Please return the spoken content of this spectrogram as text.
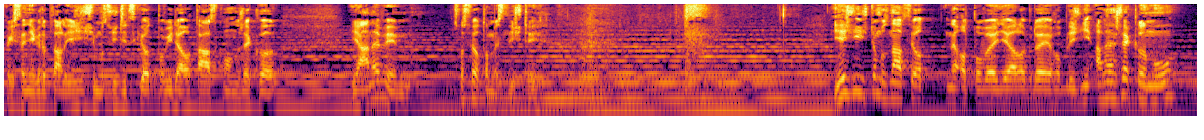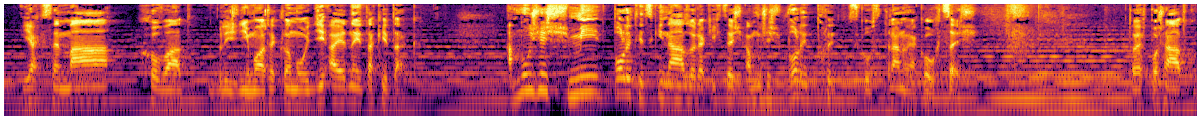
Když se někdo ptal Ježíši, musíš vždycky odpovídat otázkou, on řekl, já nevím, co si o tom myslíš ty? Ježíš tomu znalci neodpověděl, kdo je jeho bližní, ale řekl mu, jak se má chovat k bližnímu a řekl mu, jdi a jednej taky tak. A můžeš mít politický názor, jaký chceš a můžeš volit politickou stranu, jakou chceš. To je v pořádku.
